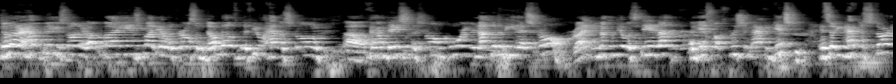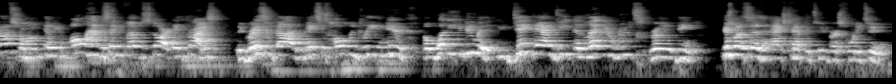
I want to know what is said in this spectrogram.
no matter how big and strong your upper body is, you might be able to curl some dumbbells, but if you don't have a strong uh, foundation, a strong core, you're not going to be that strong, right? You're not going to be able to stand up against what's pushing back against you. And so you have to start off strong, and we all have the same level to start in Christ. The grace of God makes us whole and clean and new. But what do you do with it? You dig down deep and let your roots grow deep. Here's what it says in Acts chapter 2, verse 42.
